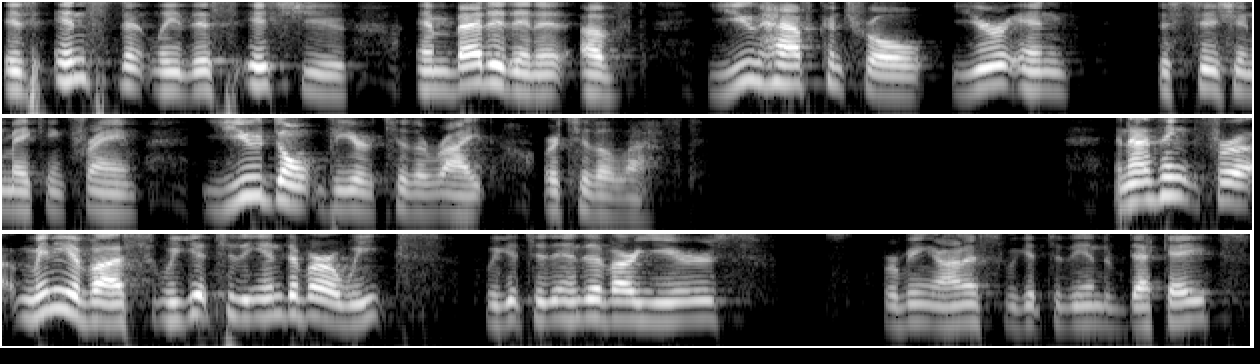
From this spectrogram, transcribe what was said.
is instantly this issue embedded in it of you have control, you're in decision making frame, you don't veer to the right or to the left. And I think for many of us, we get to the end of our weeks, we get to the end of our years. If we're being honest, we get to the end of decades.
